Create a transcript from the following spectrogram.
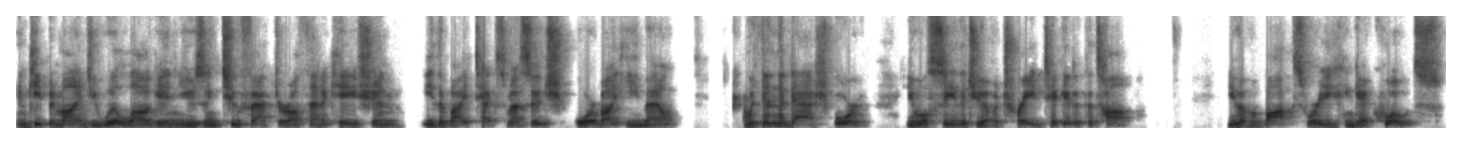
and keep in mind you will log in using two-factor authentication either by text message or by email. Within the dashboard, you will see that you have a trade ticket at the top. You have a box where you can get quotes.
